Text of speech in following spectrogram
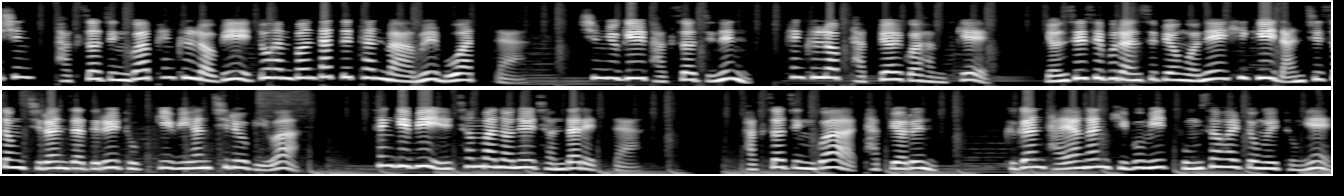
신 박서진과 팬클럽이 또 한 번 따뜻한 마음을 모았다. 16일 박서진은 팬클럽 답별과 함께 연세세브란스병원의 희귀 난치성 질환자들을 돕기 위한 치료비와 생계비 1천만 원을 전달했다. 박서진과 답별은 그간 다양한 기부 및 봉사활동을 통해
